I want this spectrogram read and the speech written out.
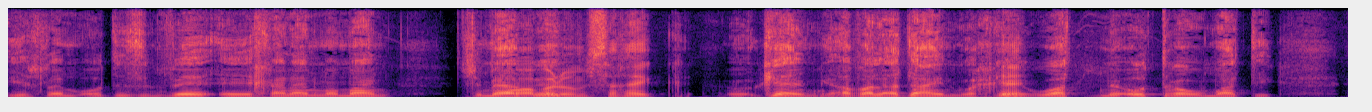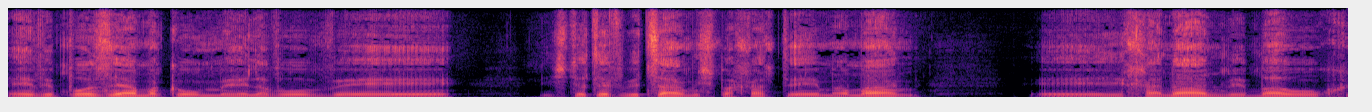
יש להם עוד איזה, וחנן ממן, שמאבד... אבל הוא משחק. כן, אבל עדיין, הוא אחרי כן. אירוע מאוד טראומטי. ופה זה המקום לבוא ולהשתתף בצער משפחת ממן, חנן וברוך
